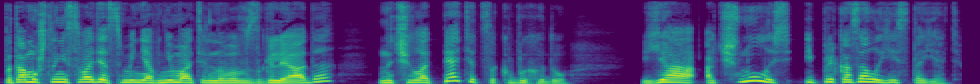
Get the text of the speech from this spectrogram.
потому что, не сводя с меня внимательного взгляда, начала пятиться к выходу. Я очнулась и приказала ей стоять.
